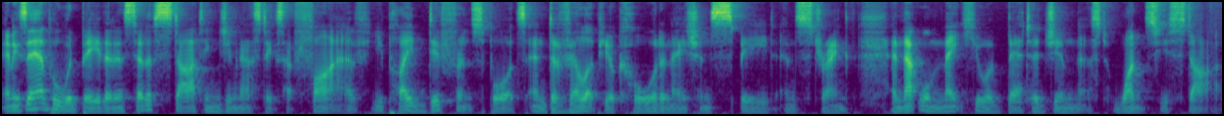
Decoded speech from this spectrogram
An example would be that instead of starting gymnastics at five, you play different sports and develop your coordination, speed, and strength, and that will make you a better gymnast once you start.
